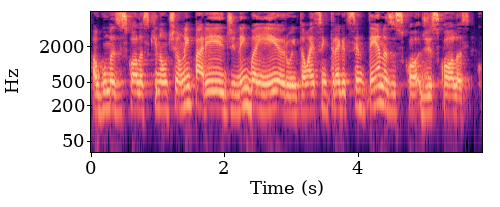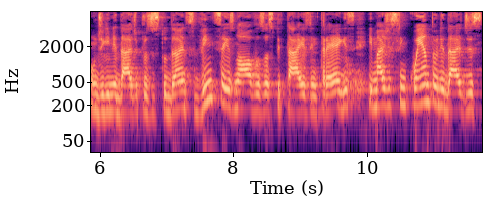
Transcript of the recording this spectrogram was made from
algumas escolas que não tinham nem parede, nem banheiro. Então, essa entrega de centenas de escolas com dignidade para os estudantes, 26 novos hospitais entregues e mais de 50 unidades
